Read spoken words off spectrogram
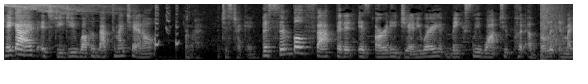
Hey guys, it's Gigi. Welcome back to my channel. Okay, just checking. The simple fact that it is already January makes me want to put a bullet in my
